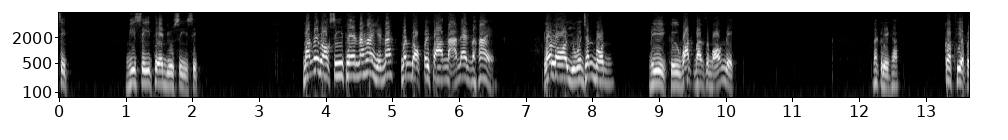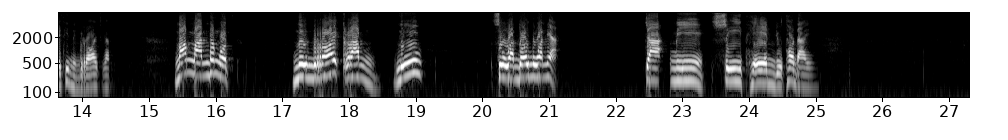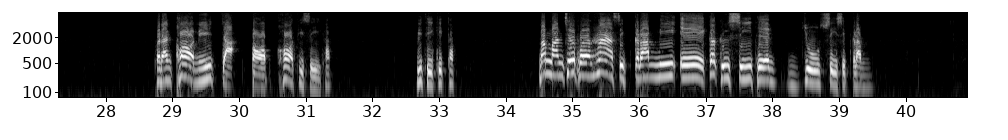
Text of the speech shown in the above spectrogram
40มีซีเทนอยู่40มันไม่บอกซีเทนมาให้เห็นไหมมันบอกไปฟาร์มหนาแน่นมาให้ แล้วรออยู่บนชั้นบน นี่คือวัดมันสมองเด็ก นักเรียนครับ ก็เทียบไปที่หนึ่งร้อยครับ น้ำมันทั้งหมดหนึ่งร้อยกรัม หรือส่วนโดยมวลเนี่ย จะมีซีเทนอยู่เท่าใด เพราะนั้นข้อนี้จะตอบข้อที่สี่ครับ วิธีคิดครับ น้ำมันเชื้อเพลิง 50 กรัมมี A ก็คือซีเทนอยู่ 40 กรัม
